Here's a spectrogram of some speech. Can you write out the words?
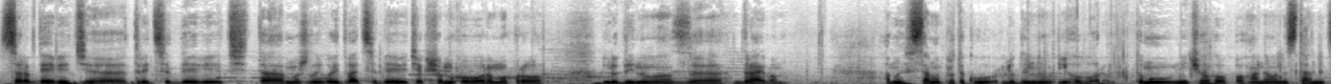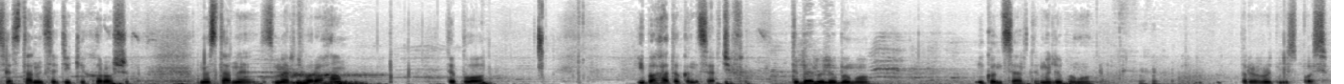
49, е, 39 та, можливо, і 29, якщо ми говоримо про людину з драйвом. А ми саме про таку людину і говоримо. Тому нічого поганого не станеться, станеться тільки хороше. Настане смерть ворогам, тепло і багато концертів. Тебе ми любимо, і концерти ми любимо. Природній спосіб.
